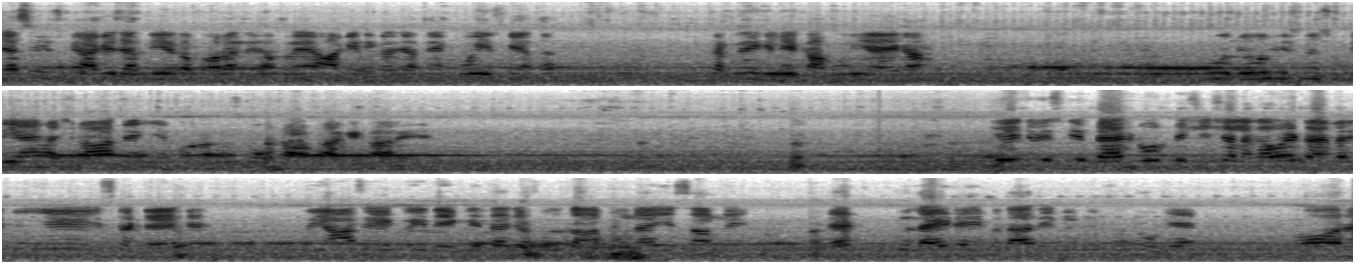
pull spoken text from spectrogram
जैसे इसके आगे जाती है तो फ़ौरन अपने आगे निकल जाते हैं। कोई इसके अंदर कटने के लिए काबू नहीं आएगा। वो जो भी इसमें सुखियाँ हैं हशरात हैं, ये फ़ौरन उसको उठा आगे खा रहे हैं। ये जो इसके बैक डोर पे शीशा लगा हुआ है ड्राइवर की ये इसका टैंक है। तो यहाँ से एक कोई देख लेता है, जब फुल कहाँ होना है ये सामने। रेड जो लाइट है, ये बता देगी कि फुल हो गया है। और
